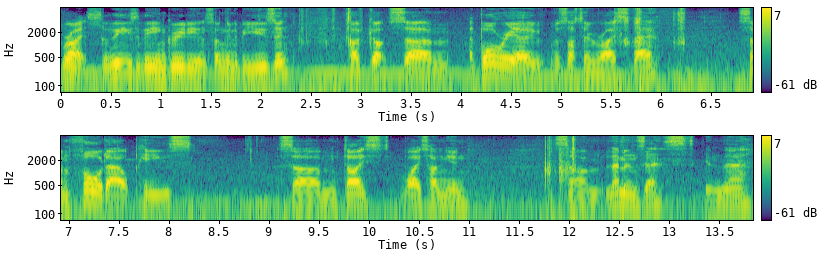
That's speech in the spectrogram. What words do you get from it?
Right, so these are the ingredients I'm going to be using. I've got some arborio risotto rice there, some thawed out peas, some diced white onion, some lemon zest in there.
